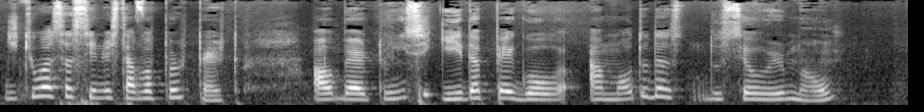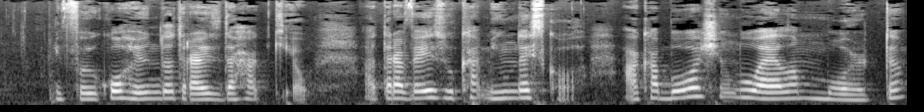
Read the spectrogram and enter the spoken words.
de que o assassino estava por perto. Alberto em seguida pegou a moto do seu irmão e foi correndo atrás da Raquel, através do caminho da escola. Acabou achando ela morta,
